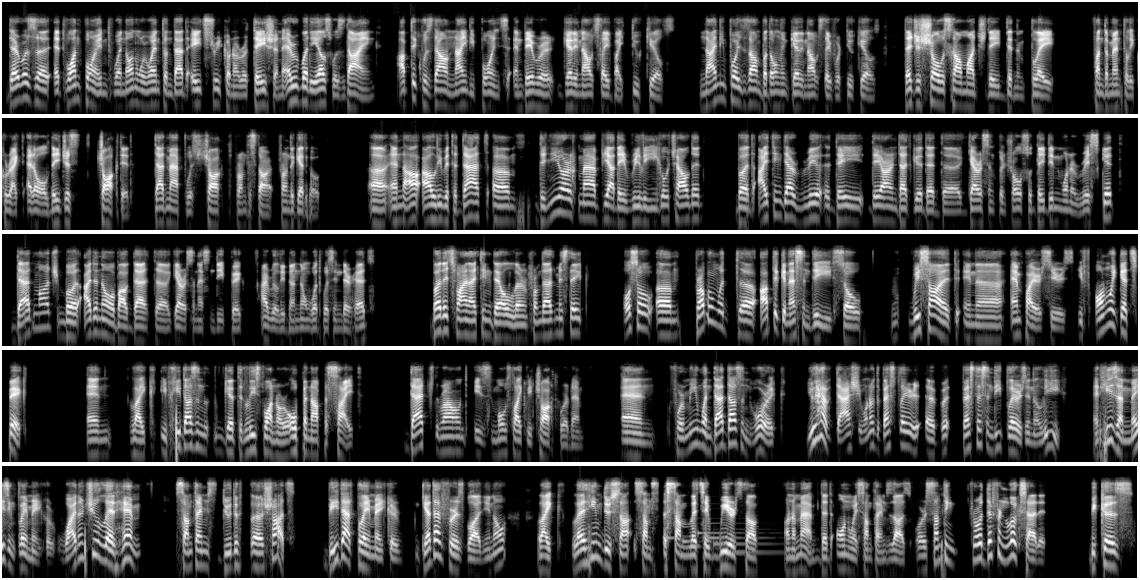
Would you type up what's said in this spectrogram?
there was a at one point when Envoy went on that eight streak on a rotation, everybody else was dying. Optic was down 90 points and they were getting outslayed by two kills. 90 points down, but only getting outslayed for two kills. That just shows how much they didn't play fundamentally correct at all. They just chalked it. That map was chalked from the start, from the get go. Uh, and I'll, I'll leave it at that. Um, the New York map, yeah, they really ego childed but I think they're real. They they aren't that good at the garrison control, so they didn't want to risk it that much. But I don't know about that uh, garrison S and D pick. I really don't know what was in their heads. But it's fine. I think they'll learn from that mistake. Also, um, problem with uh, Optic and S and D. So we saw it in uh, Empire series. If Envoy gets picked, and like if he doesn't get at least one or open up a site, that round is most likely chalked for them. And for me, when that doesn't work, you have Dashy, one of the best player, uh, best S and D players in the league, and he's an amazing playmaker. Why don't you let him sometimes do the uh, shots? Be that playmaker, get that first blood. You know, like let him do some some some let's say weird stuff on a map that Envoy sometimes does, or something. Throw different looks at it, because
